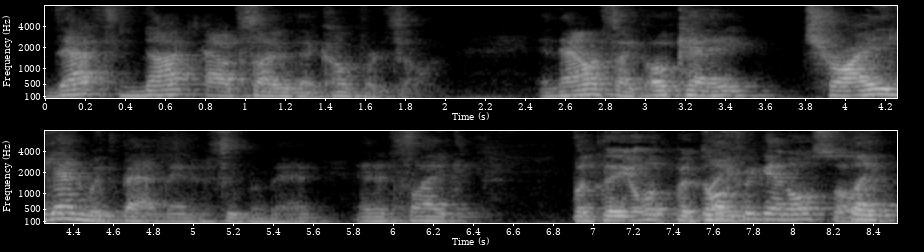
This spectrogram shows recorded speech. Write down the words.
that's not outside of their comfort zone. And now it's like, okay, try again with Batman and Superman, and it's like, but they, al- but don't Like- forget also, like y-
